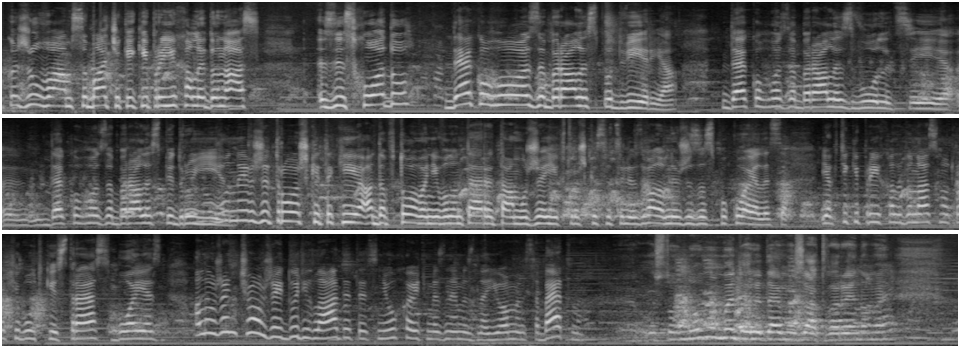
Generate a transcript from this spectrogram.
Покажу вам собачок, які приїхали до нас зі сходу. Декого забирали з подвір'я, декого забирали з вулиці, е, декого забирали з під руїн. Вони вже трошки такі адаптовані. Волонтери там вже їх трошки соціалізували, вони вже заспокоїлися. Як тільки приїхали до нас, ну трохи був такий стрес, боязнь. Але вже нічого, вже йдуть гладитись, нюхають, ми з ними знайомимося. Бетмен. В основному ми доглядаємо за тваринами.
